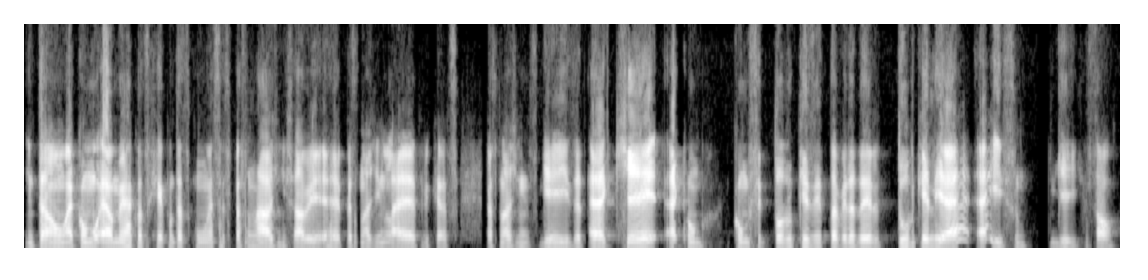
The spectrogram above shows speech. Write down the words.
Então, é como é a mesma coisa que acontece com esses personagens, sabe? É, personagens lésbicas, personagens gays, é que é como como se todo o quesito da vida dele, tudo que ele é, é isso. Gay, só.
